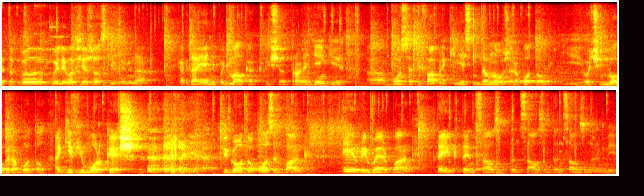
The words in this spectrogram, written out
Это было, были вообще жесткие времена, когда я не понимал, как еще отправлять деньги. А, Босс этой фабрики, я с ним давно уже работал и очень много работал. I give you more cash. We go to other bank, everywhere bank, take 10,000, 10,000, 10,000 RMB.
